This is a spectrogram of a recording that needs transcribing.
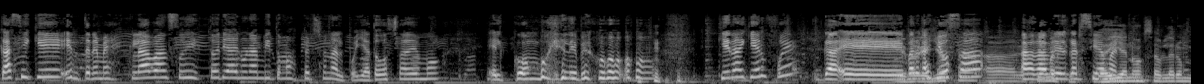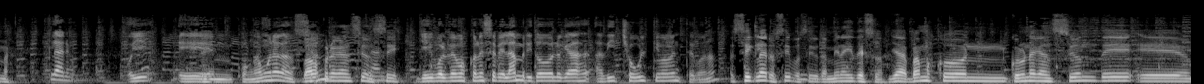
casi que entremezclaban sus historias en un ámbito más personal, pues ya todos sabemos el combo que le pegó. ¿Quién a quién fue? Eh, eh, Vargas Llosa a, Gabriel García Márquez. ya no se hablaron más. Claro. Oye, eh, pongamos una canción. Vamos por una canción, sí. Y ahí volvemos con ese pelambre y todo lo que ha, dicho últimamente, ¿no? Sí, claro, sí, pues sí, también hay de eso. Ya, vamos con, con una canción de...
